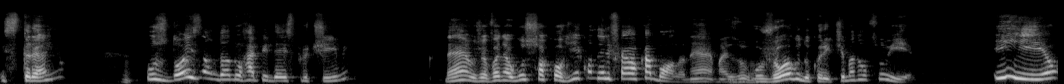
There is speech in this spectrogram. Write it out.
estranho, os dois não dando rapidez para o time, Né? O Giovanni Augusto só corria quando ele ficava com a bola, né? mas o, o jogo do Curitiba não fluía. E iam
